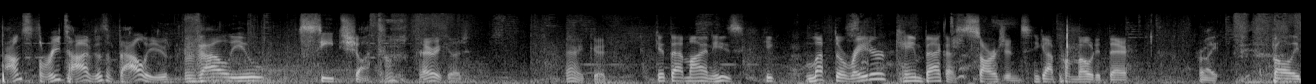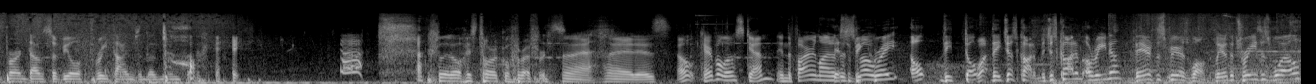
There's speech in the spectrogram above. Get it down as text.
bounced three times. That's a value. Value seed shot. Very good. Very good. Get that mind. He's he left a raider, came back a sergeant. He got promoted there. Right. Probably burned down Seville three times in the meantime. Little historical reference. There it is. Oh, careful though, Skem in the firing line of the smoke. This would be great. Oh, they don't. What? They just caught him. They just caught him. Arena. There's the spear as well. Clear the trees as well.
